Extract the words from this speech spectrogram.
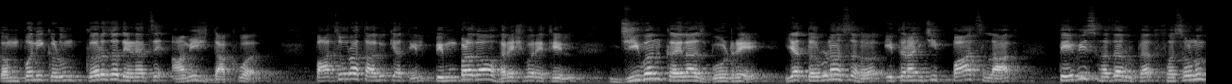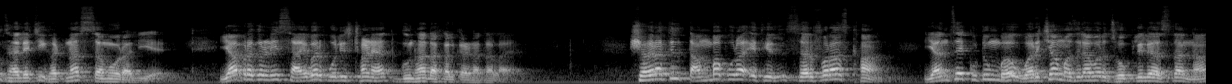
कंपनीकडून कर्ज देण्याचे आमिष दाखवत पाचोरा तालुक्यातील पिंपळगाव हरेश्वर येथील जीवन कैलास बोढरे या तरुणासह इतरांची पाच लाख तेवीस हजार रुपयात फसवणूक झाल्याची घटना समोर आली आहे. या प्रकरणी सायबर पोलीस ठाण्यात गुन्हा दाखल करण्यात आला आहे. शहरातील तांबापुरा येथील सरफराज खान यांचे कुटुंब वरच्या मजल्यावर झोपलेले असताना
